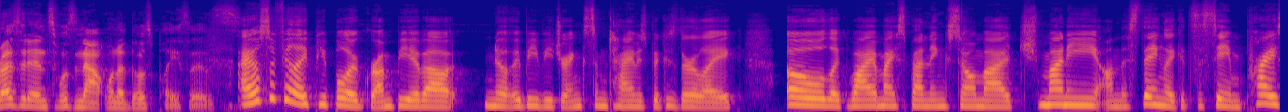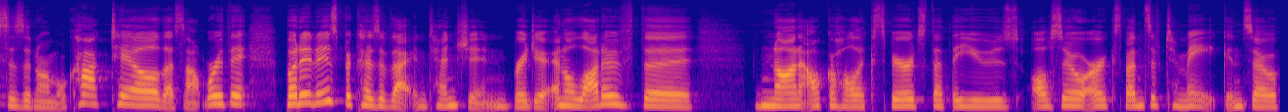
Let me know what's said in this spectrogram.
Residence was not one of those places. I also feel like people are grumpy about no ABV drinks sometimes because they're like, oh, like, why am I spending so much money on this thing? Like, it's the same price as a normal cocktail. That's not worth it. But it is because of that intention, Bridget. And a lot of the non alcoholic spirits that they use also are expensive to make. And so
